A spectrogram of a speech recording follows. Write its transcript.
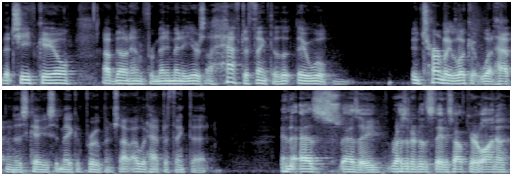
that Chief Keel. I've known him for many many years. I have to think that they will internally look at what happened in this case and make improvements. I, I would have to think that. And as as a resident of the state of South Carolina,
